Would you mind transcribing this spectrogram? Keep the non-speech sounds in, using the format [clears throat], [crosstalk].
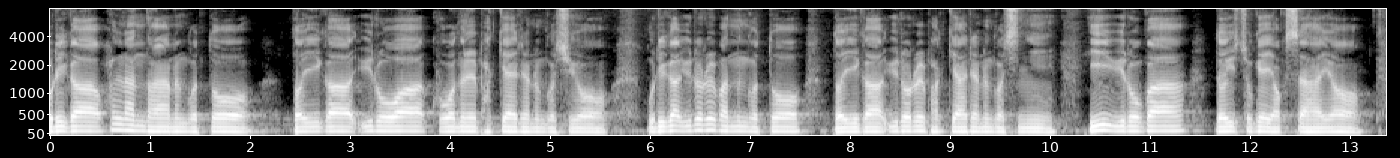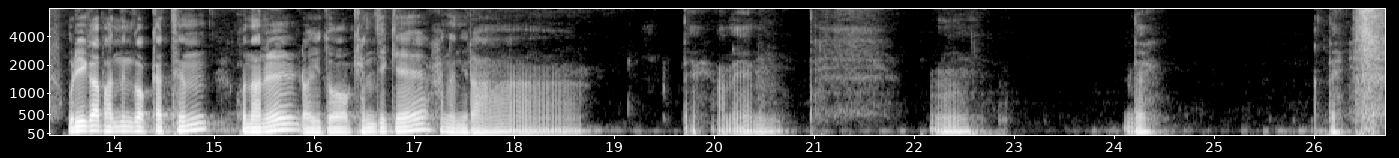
우리가 환난 당하는 것도 너희가 위로와 구원을 받게 하려는 것이요 우리가 위로를 받는 것도 너희가 위로를 받게 하려는 것이니 이 위로가 너희 속에 역사하여 우리가 받는 것 같은 고난을 너희도 견디게 하느니라. 네, 아멘. 음, 네. 네.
